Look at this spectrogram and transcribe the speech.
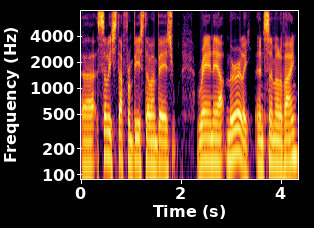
uh, silly stuff from Besto and Baz ran out merrily in similar vein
